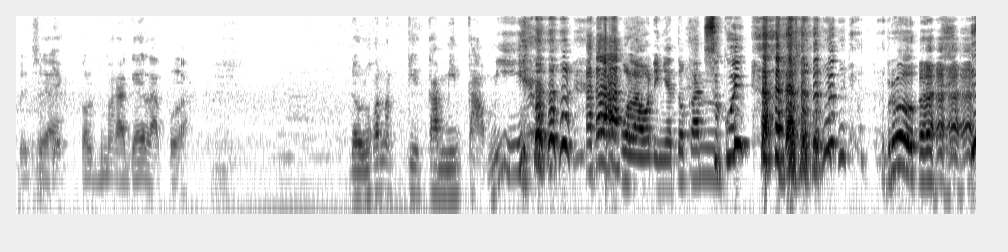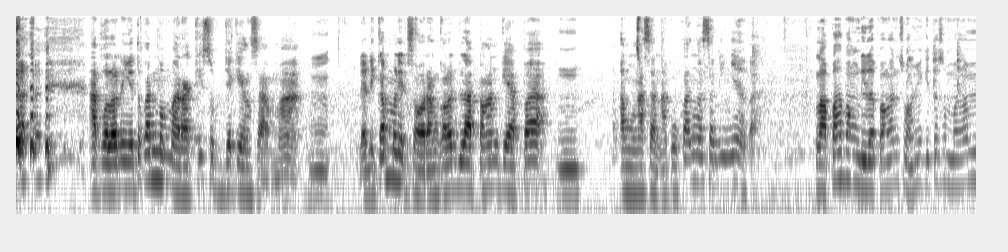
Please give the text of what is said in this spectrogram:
Berarti Ya, subjek. kalau lebih menghargai lah aku lah. Dahulu kan kami kami aku lawannya tuh kan sukui bro aku lawannya tuh kan memaraki subjek yang sama hmm. dan ikan melihat seorang kalau di lapangan kayak apa hmm. angasan aku kan ngasaninya kak lapah bang di lapangan soalnya kita semalam.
